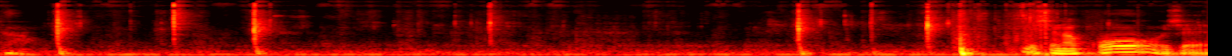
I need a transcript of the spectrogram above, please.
자. 끝이 났고 이제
